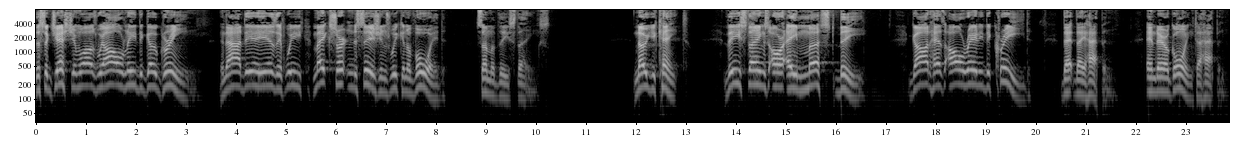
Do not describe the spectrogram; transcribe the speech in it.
The suggestion was we all need to go green. And the idea is if we make certain decisions, we can avoid some of these things. No, you can't. These things are a must be. God has already decreed that they happen, and they're going to happen.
